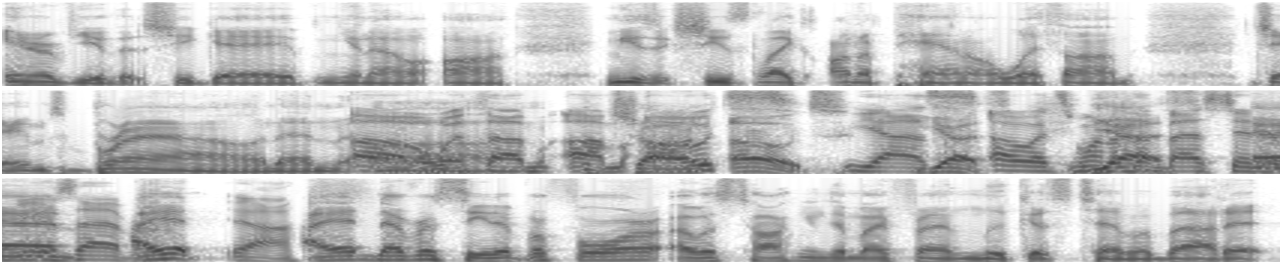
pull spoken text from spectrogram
interview that she gave, you know, on music. She's like on a panel with um James Brown and Oh, with, um, um, John Oates? Yes. Oh, it's one of the best interviews And ever. I had, Yeah. I had never seen it before. I was talking to my friend Lucas Tim about it,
